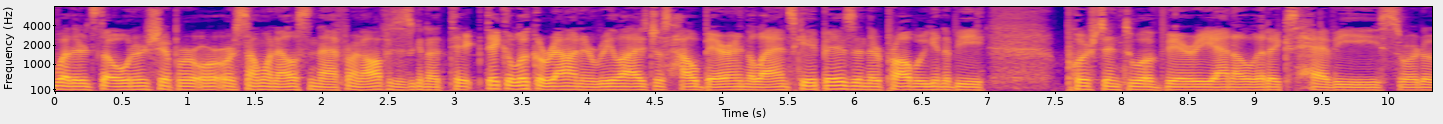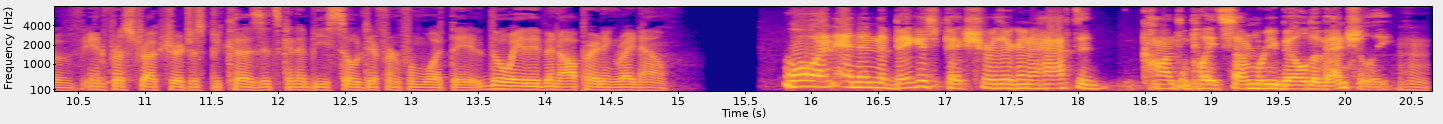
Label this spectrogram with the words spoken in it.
whether it's the ownership or, or, or someone else in that front office is gonna take take a look around and realize just how barren the landscape is, and they're probably going to be pushed into a very analytics heavy sort of infrastructure just because it's going to be so different from what they the way they've been operating right now. Well, and, and in the biggest picture, they're going to have to contemplate some rebuild eventually. Mm-hmm.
